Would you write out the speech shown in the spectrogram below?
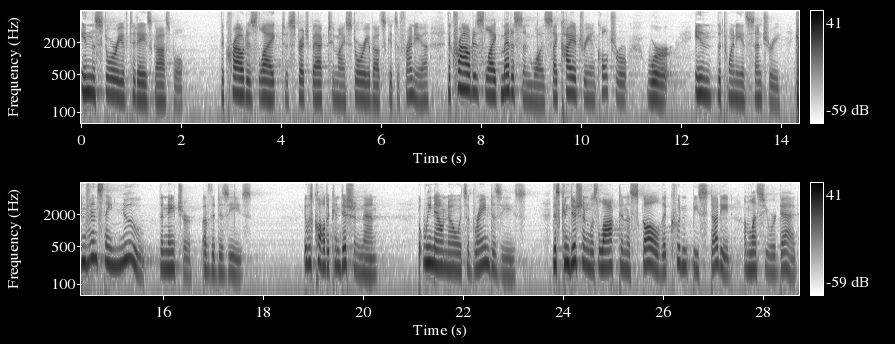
in the story of today's gospel, the crowd is like, to stretch back to my story about schizophrenia, the crowd is like medicine was, psychiatry and culture were in the 20th century, convinced they knew the nature of the disease. It was called a condition then, but we now know it's a brain disease. This condition was locked in a skull that couldn't be studied unless you were dead.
